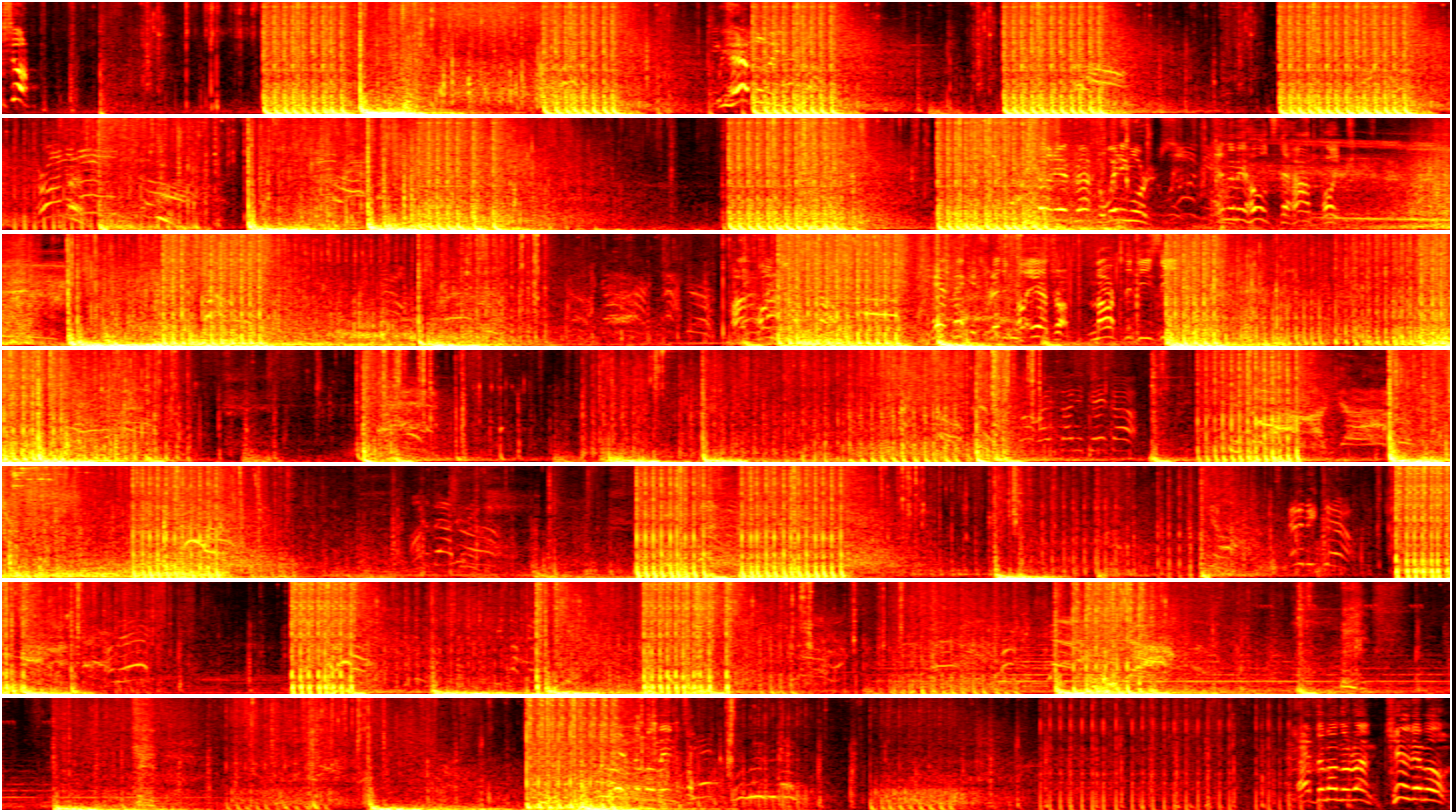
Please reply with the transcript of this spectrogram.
this up! We have the lead! Awaiting orders. Enemy holds the hard point. Hard point locked down. Care package ready for airdrop. Mark the DZ. Enemy down! There's the momentum. Have them on the run. Kill them all.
